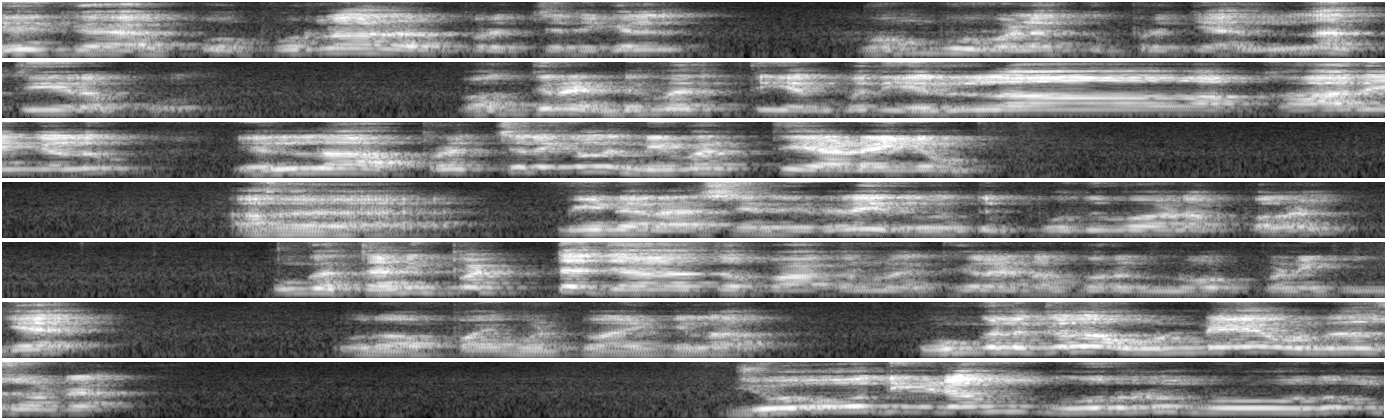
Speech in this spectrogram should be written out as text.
இருக்க பொருளாதார பிரச்சனைகள் வம்பு வழக்கு பிரச்சனை எல்லாம் தீரப்போகுது. வக்ர நிவர்த்தி என்பது எல்லா காரியங்களும் எல்லா பிரச்சனைகளும் நிவர்த்தி அடையும். ஆக மீனராசினியர்களே இது வந்து பொதுவான பலன். உங்கள் தனிப்பட்ட ஜாதகத்தை பார்க்கணும் கீழே நம்பருக்கு நோட் பண்ணிக்கிங்க. ஒரு அப்பாயின்மெண்ட் வாங்கிக்கலாம். உங்களுக்கெல்லாம் ஒன்றே ஒன்று தான் சொல்கிறேன் ஜோதிடம் ஒருபோதும்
